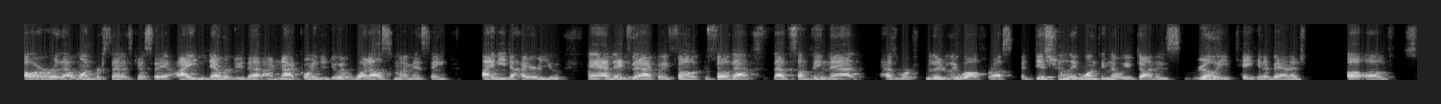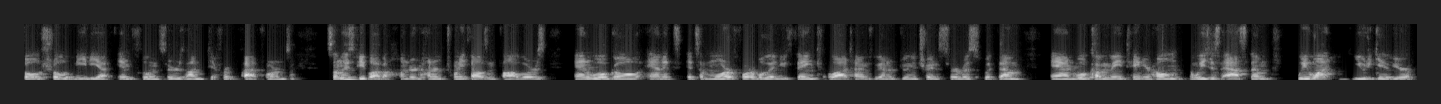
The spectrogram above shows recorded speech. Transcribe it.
However, that 1% is going to say, I never do that. I'm not going to do it. What else am I missing? I need to hire you. And exactly. So so that's that's something that has worked really, really well for us. Additionally, one thing that we've done is really taken advantage of social media influencers on different platforms. Some of these people have 100, 120,000 followers, and we'll go and it's it's a more affordable than you think. A lot of times we end up doing a trade of service with them, and we'll come and maintain your home. And we just ask them, we want you to give your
